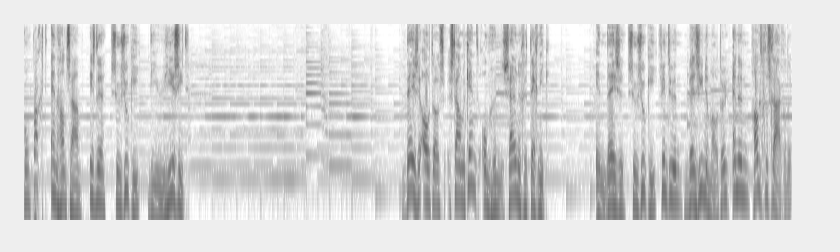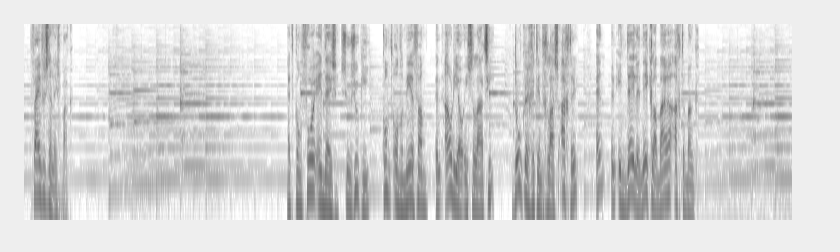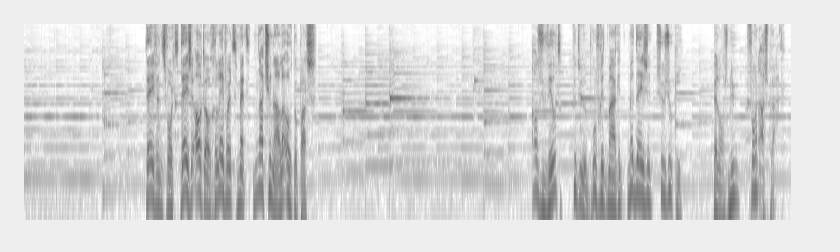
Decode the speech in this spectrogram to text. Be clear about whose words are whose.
Speaker 1: Compact en handzaam is de Suzuki die u hier ziet. Deze auto's staan bekend om hun zuinige techniek. In deze Suzuki vindt u een benzinemotor en een handgeschakelde vijfversnellingsbak. Het comfort in deze Suzuki komt onder meer van een audio-installatie, donker getint glas achter en een in delen neerklapbare achterbank. Tevens wordt deze auto geleverd met Nationale Autopas. Als u wilt, kunt u een proefrit maken met deze Suzuki. Bel ons nu voor een afspraak.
